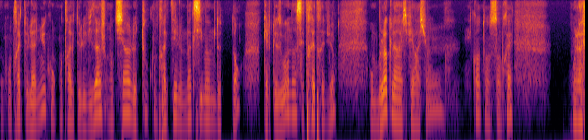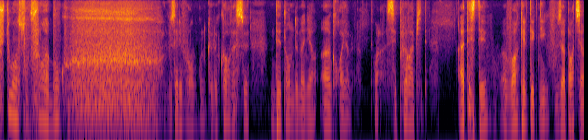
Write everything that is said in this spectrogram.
On contracte la nuque, on contracte le visage, on tient le tout contracté le maximum de temps, quelques secondes, hein, c'est très très dur. On bloque la respiration et quand on se sent prêt, on lâche tout en soufflant à bon coup. Vous allez vous rendre compte que le corps va se détendre de manière incroyable. Voilà, c'est plus rapide. À tester, voir quelle technique vous appartient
